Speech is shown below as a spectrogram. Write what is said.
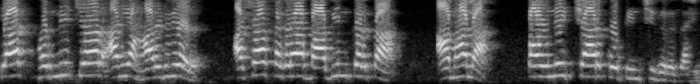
त्यात फर्निचर आणि हार्डवेअर अशा सगळ्या बाबींकरता आम्हाला पावणे चार कोटींची गरज आहे.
